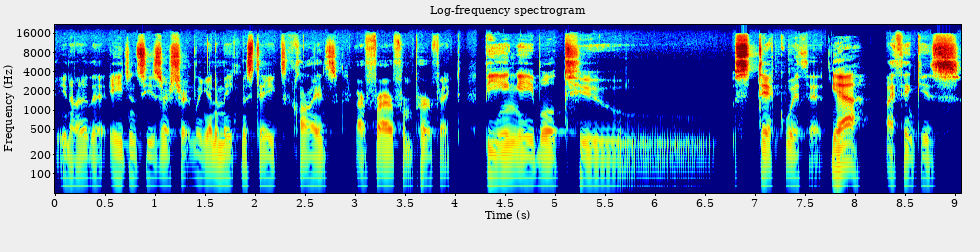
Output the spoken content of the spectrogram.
You know, the agencies are certainly going to make mistakes, clients are far from perfect. Being able to stick with it Yeah. I think is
